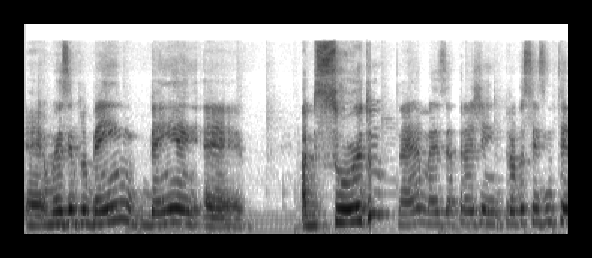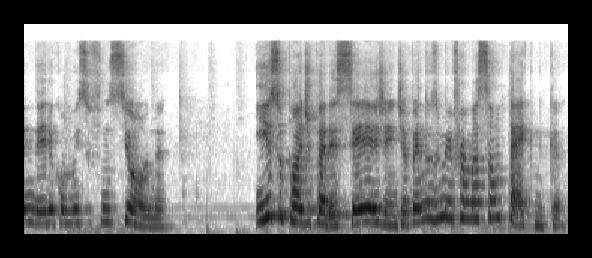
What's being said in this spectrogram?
É um exemplo bem, bem é, absurdo, né? Mas é para vocês entenderem como isso funciona. Isso pode parecer, gente, apenas uma informação técnica,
